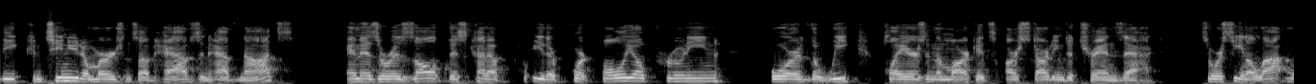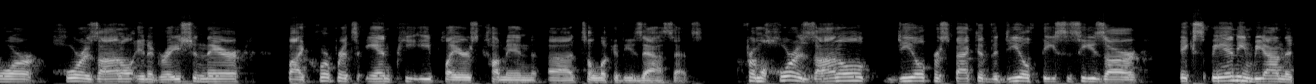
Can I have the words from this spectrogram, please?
the continued emergence of haves and have nots. And as a result, this kind of either portfolio pruning or the weak players in the markets are starting to transact. So we're seeing a lot more horizontal integration there by corporates and PE players come in uh, to look at these assets. From a horizontal deal perspective, the deal theses are expanding beyond the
